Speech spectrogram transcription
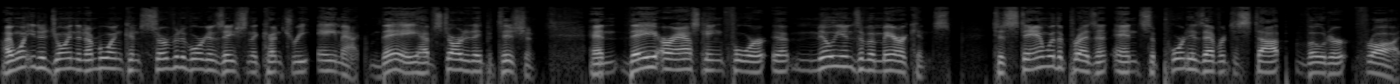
I want you to join the number one conservative organization in the country, AMAC. They have started a petition, and they are asking for uh, millions of Americans to stand with the president and support his effort to stop voter fraud.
